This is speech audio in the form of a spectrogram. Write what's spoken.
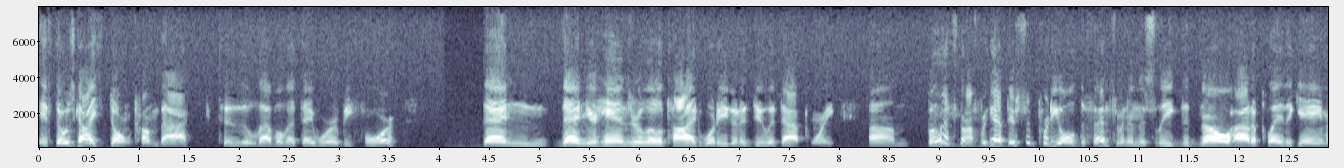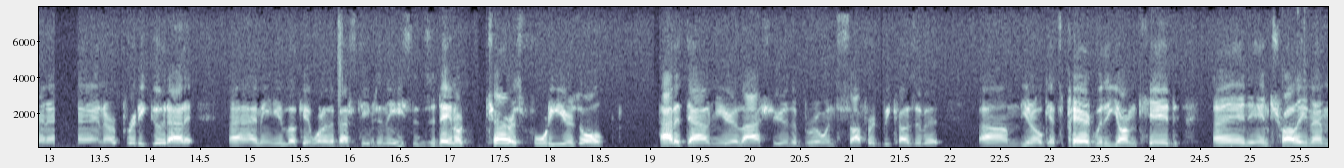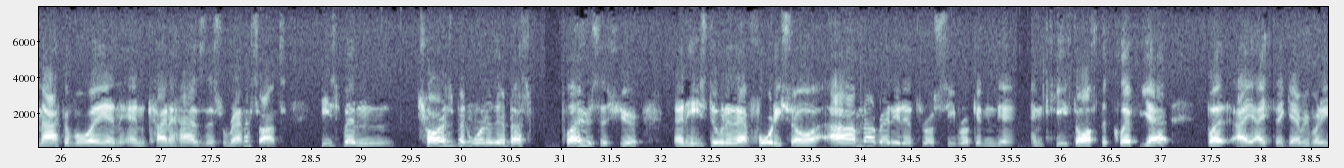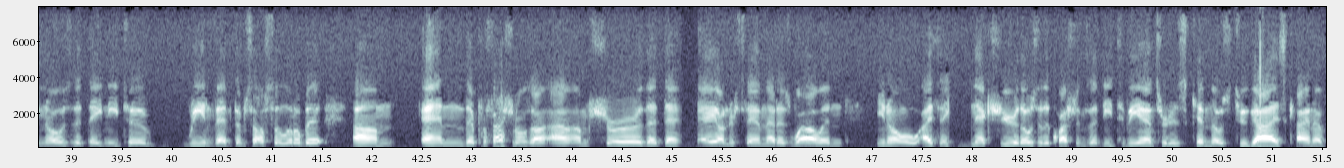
if those guys don't come back to the level that they were before, then then your hands are a little tied. What are you going to do at that point? Um, but let's not forget, there's some pretty old defensemen in this league that know how to play the game and, and are pretty good at it. I mean, you look at one of the best teams in the East, and Zdeno Chara is 40 years old. Had a down year last year. The Bruins suffered because of it. Um, you know, gets paired with a young kid and, and Charlie and McAvoy and, and kind of has this renaissance. He's been, Char's been one of their best players this year, and he's doing it at 40. So I'm not ready to throw Seabrook and, and Keith off the cliff yet, but I, I think everybody knows that they need to reinvent themselves a little bit. Um, and they're professionals. I, I'm sure that they understand that as well. And, you know, I think next year those are the questions that need to be answered is can those two guys kind of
